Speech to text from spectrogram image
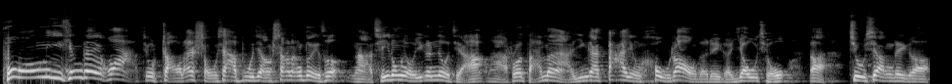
蒲洪一听这话，就找来手下部将商量对策。那其中有一个人就讲啊，说咱们啊应该答应后赵的这个要求啊，就像这个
